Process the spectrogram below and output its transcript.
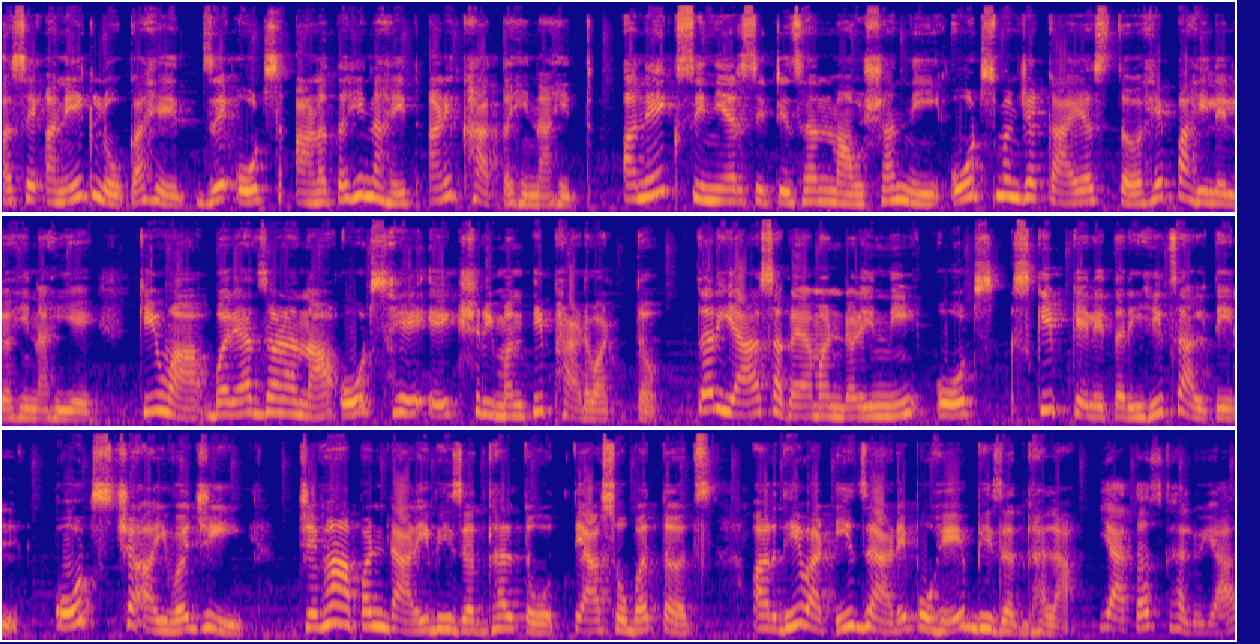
असे अनेक लोक आहेत जे ओट्स आणतही नाहीत आणि खातही नाहीत. अनेक सिनियर सिटीझन मावशांनी ओट्स म्हणजे काय असतं हे पाहिलेलंही नाहीये किंवा बऱ्याच जणांना ओट्स हे एक श्रीमंती फॅड वाटतं. तर या सगळ्या मंडळींनी ओट्स स्किप केले तरीही चालतील. ओट्सच्या ऐवजी जेव्हा आपण डाळी भिजत घालतो त्यासोबतच अर्धी वाटी जाडे पोहे भिजत घाला. यातच घालूया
